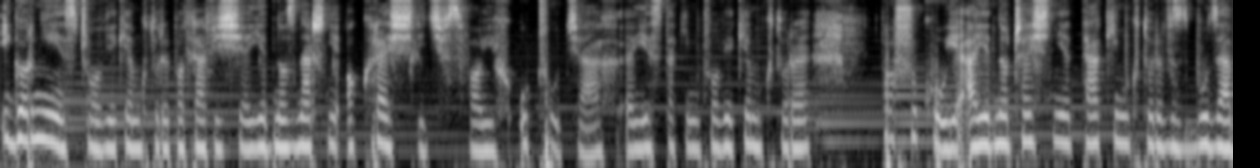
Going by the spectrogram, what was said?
Igor nie jest człowiekiem, który potrafi się jednoznacznie określić w swoich uczuciach. Jest takim człowiekiem, który poszukuje, a jednocześnie takim, który wzbudza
